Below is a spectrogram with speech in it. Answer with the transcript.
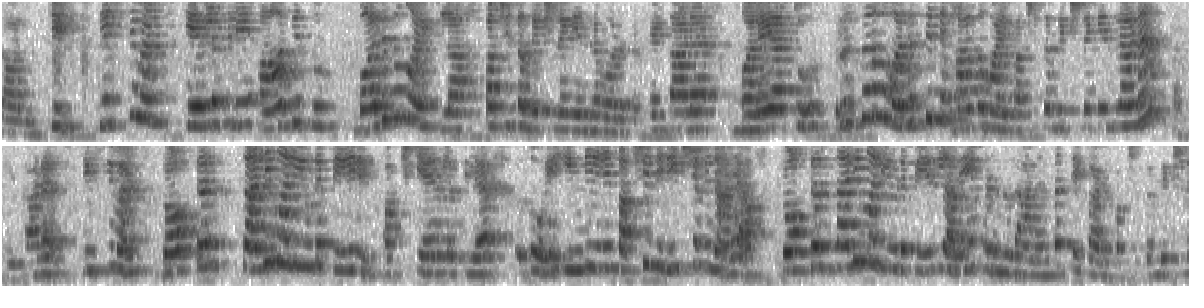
താലൂക്കിൽ നെക്സ്റ്റ് വൺ കേരളത്തിലെ ആദ്യത്തും വലുതുമായിട്ടുള്ള പക്ഷി സംരക്ഷണ കേന്ദ്രമാണ് തട്ടേക്കാട്. മലയാറ്റൂർ റിസർവ് വനത്തിന്റെ ഭാഗമായ പക്ഷി സംരക്ഷണ കേന്ദ്രമാണ് Thattekkad. Next one doctor Salim അലിയുടെ പേരിൽ പക്ഷി കേരളത്തിലെ സോറി ഇന്ത്യയിലെ പക്ഷി നിരീക്ഷകനായ ഡോക്ടർ സലിം അലിയുടെ പേരിൽ അറിയപ്പെടുന്നതാണ് തട്ടേക്കാട് പക്ഷി സംരക്ഷണ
